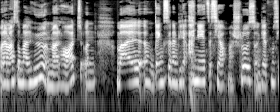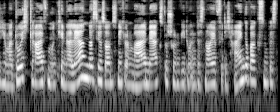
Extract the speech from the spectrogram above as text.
Dann machst du mal Höhe und mal Hot und mal ähm, denkst du dann wieder, ah nee, jetzt ist ja auch mal Schluss und jetzt muss ich immer durchgreifen und Kinder lernen das ja sonst nicht und mal merkst du schon, wie du in das Neue für dich reingewachsen bist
